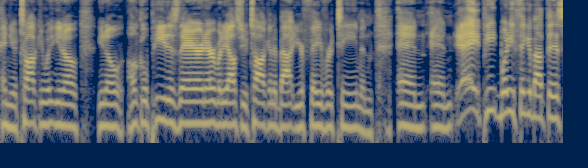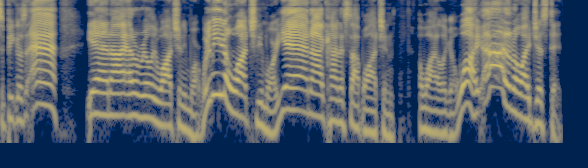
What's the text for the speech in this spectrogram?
and you're talking with you know you know Uncle Pete is there and everybody else. You're talking about your favorite team and and and hey Pete, what do you think about this? And Pete goes, ah, yeah, and no, I don't really watch anymore. What do you mean you don't watch anymore? Yeah, no, I kind of stopped watching a while ago. Why? I don't know. I just did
